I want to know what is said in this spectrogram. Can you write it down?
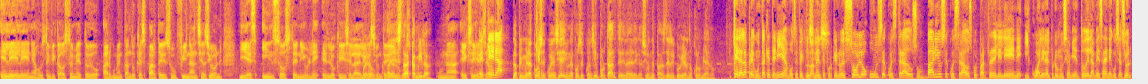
El ELN ha justificado este método argumentando que es parte de su financiación y es insostenible, es lo que dice la delegación de Ahí está Camila. Una exigencia. Es que era, la primera consecuencia y una consecuencia importante de la delegación de paz del gobierno colombiano. Que era la pregunta que teníamos, efectivamente, porque no es solo un secuestrado, son varios secuestrados por parte del ELN y cuál era el pronunciamiento de la mesa de negociación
